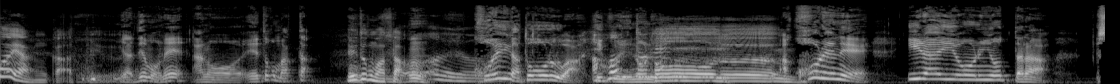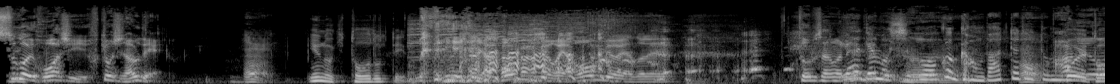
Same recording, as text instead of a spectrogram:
話やんかっていう。いや、でもね、あの、ええとこもあった。ええとこもあった。うん。声が通るわ、低いのに。通る。あ、これね、依頼用によったら、すごい法師、不教師になるで。うん。い湯の木通るっていうの。やいや、本名や、本名や、それ。トルさんはいね。や、でもすごく頑張ってたと思う。声通る、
